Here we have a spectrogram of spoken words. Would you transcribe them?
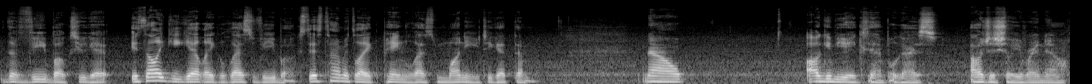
the V-Bucks you get, it's not like you get like less V-Bucks. This time it's like paying less money to get them. Now, I'll give you an example, guys. I'll just show you right now.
